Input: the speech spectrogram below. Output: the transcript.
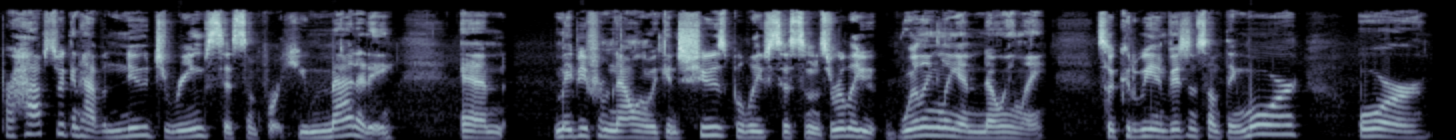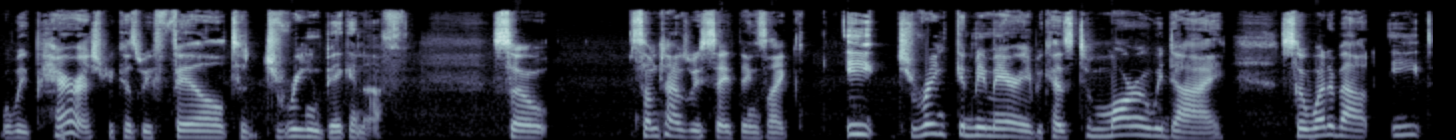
perhaps we can have a new dream system for humanity. And maybe from now on, we can choose belief systems really willingly and knowingly. So could we envision something more? Or will we perish because we fail to dream big enough? So sometimes we say things like, eat, drink, and be merry because tomorrow we die. So, what about eat,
